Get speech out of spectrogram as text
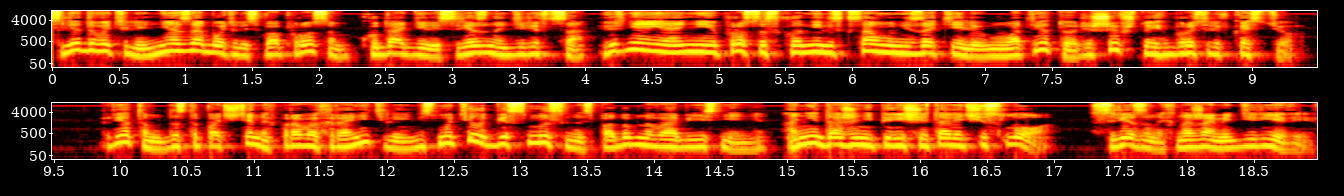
Следователи не озаботились вопросом, куда делись срезанные деревца. Вернее, они просто склонились к самому незатейливому ответу, решив, что их бросили в костер. При этом достопочтенных правоохранителей не смутила бессмысленность подобного объяснения. Они даже не пересчитали число срезанных ножами деревьев,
